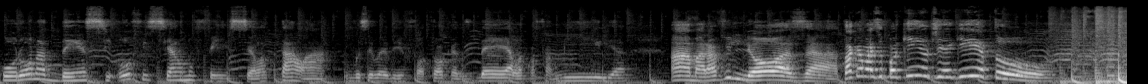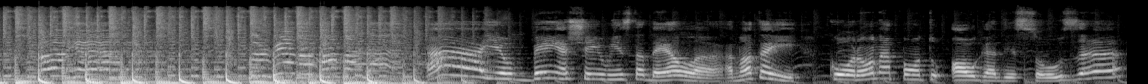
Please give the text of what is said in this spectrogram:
Corona Dance oficial no Face, ela tá lá. Você vai ver fotocas dela com a família. Ah, maravilhosa! Toca mais um pouquinho, Dieguito! Ai, eu bem achei o Insta dela. Anota aí, corona.olga de Souza,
